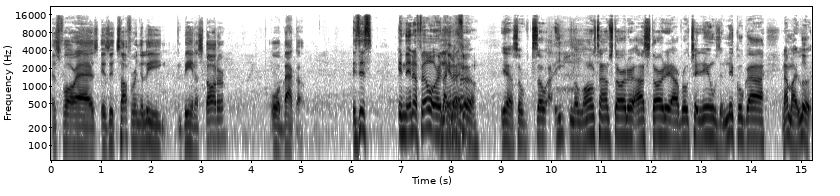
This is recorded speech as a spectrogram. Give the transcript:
as far as is it tougher in the league being a starter or a backup? Is this in the NFL or In the like NFL. NFL. Yeah, so so uh, he, you know, long time starter. I started, I rotated in, was a nickel guy, and I'm like, look,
